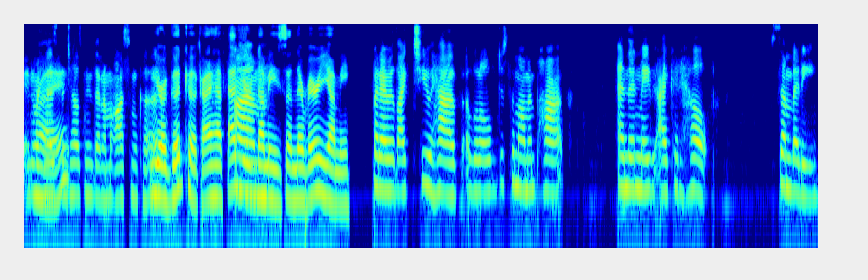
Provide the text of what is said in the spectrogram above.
and my Right. husband tells me that I'm an awesome cook. You're a good cook. I have had your Um, dummies and they're very yummy. but I would like to have a little, just the mom and pop, and then maybe I could help somebody,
